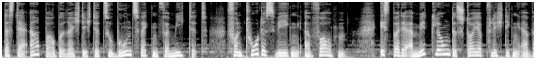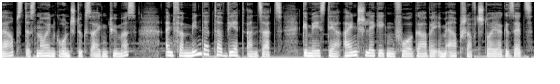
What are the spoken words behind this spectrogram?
das der Erbbauberechtigte zu Wohnzwecken vermietet, von Todeswegen erworben, ist bei der Ermittlung des steuerpflichtigen Erwerbs des neuen Grundstückseigentümers ein verminderter Wertansatz gemäß der einschlägigen Vorgabe im Erbschaftssteuergesetz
